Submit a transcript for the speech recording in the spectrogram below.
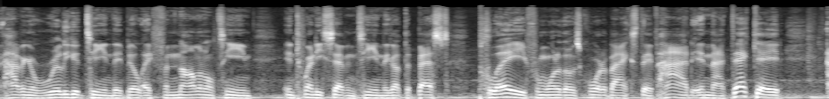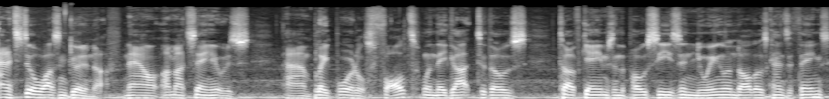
having a really good team. They built a phenomenal team in 2017. They got the best play from one of those quarterbacks they've had in that decade, and it still wasn't good enough. Now, I'm not saying it was um, Blake Bortles' fault when they got to those tough games in the postseason, New England, all those kinds of things,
